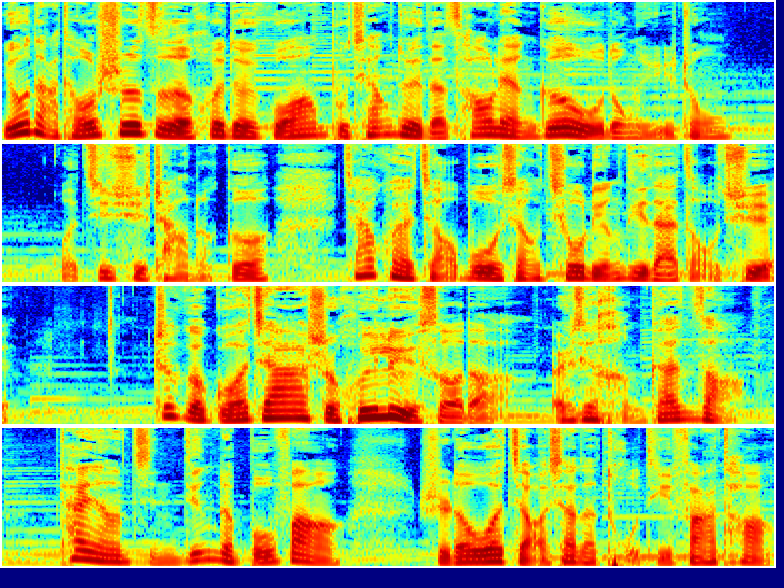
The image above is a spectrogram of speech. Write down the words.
有哪头狮子会对国王步枪队的操练歌无动于衷？我继续唱着歌，加快脚步向丘陵地带走去。这个国家是灰绿色的，而且很干燥，太阳紧盯着不放，使得我脚下的土地发烫。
